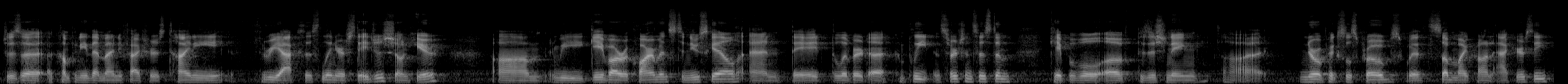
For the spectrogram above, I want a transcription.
which is a, a company that manufactures tiny three-axis linear stages, shown here. Um, we gave our requirements to New Scale, and they delivered a complete insertion system capable of positioning uh, NeuroPixels probes with submicron accuracy.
